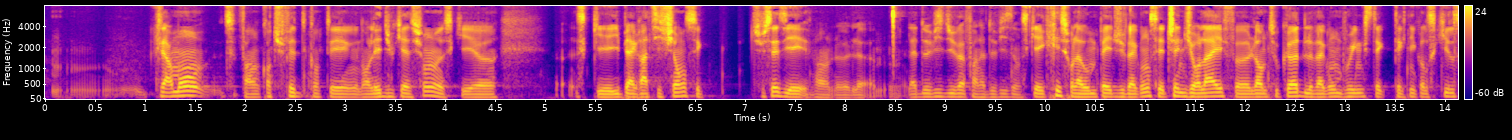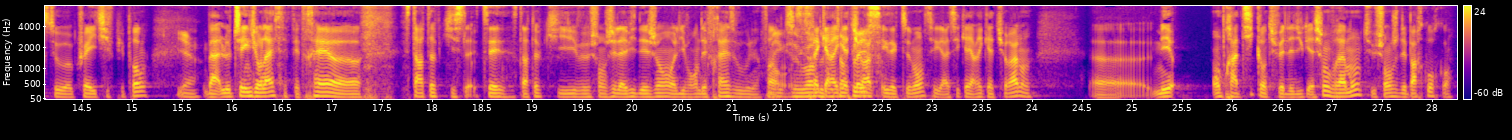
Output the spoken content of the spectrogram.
clairement enfin quand tu fais quand t'es dans l'éducation ce qui est ce qui est hyper gratifiant c'est que tu sais, enfin, le- le- la devise du, enfin la devise, ce qui est écrit sur la homepage du wagon, c'est Change your life, euh, learn to code. Le wagon brings te- technical skills to uh, creative people. Yeah. Bah, le change your life, ça fait très euh, startup qui, startup qui veut changer la vie des gens en livrant des fraises ou, enfin, c'est très caricatural. Exactement, c'est assez caricatural. hein. Euh, mais en pratique, quand tu fais de l'éducation, vraiment, tu changes des parcours, quoi.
